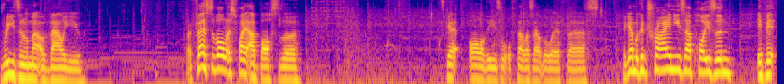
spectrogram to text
reasonable amount of value. Right, first of all, let's fight our boss, though. Let's get all of these little fellas out the way first. Again, we can try and use our poison if it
